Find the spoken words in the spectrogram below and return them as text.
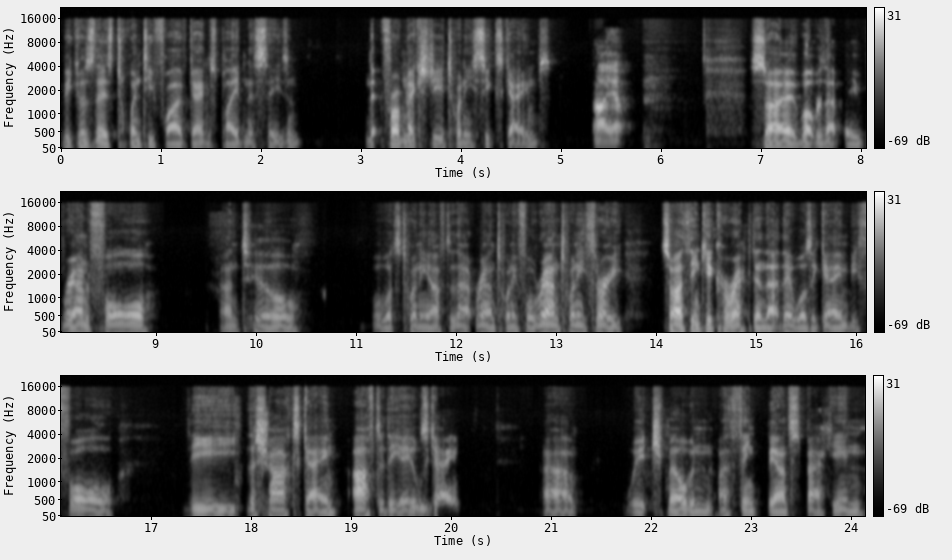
because there's 25 games played in this season. From next year, 26 games. Ah, oh, yeah. So what would that be? Round four until well, what's 20 after that? Round 24, round 23. So I think you're correct in that there was a game before the the Sharks game after the Eels mm. game, um, which Melbourne I think bounced back in.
